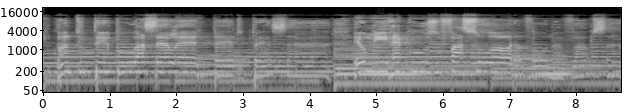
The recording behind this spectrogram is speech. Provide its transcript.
Enquanto o tempo acelera e pede pressa, eu me recuso, faço hora, vou na valsa.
